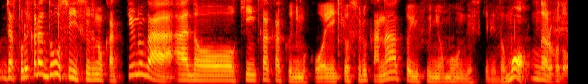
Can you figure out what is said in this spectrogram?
じゃあこれからどう推移するのかっていうのが、あの、金価格にもこう影響するかなというふうに思うんですけれども、なるほど。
